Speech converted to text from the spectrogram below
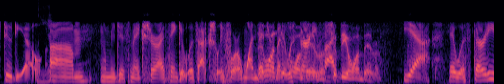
studio. Um, let me just make sure. I think it was actually for a one bedroom, want but it was one thirty bedroom. Should be a one bedroom. Yeah, it was thirty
